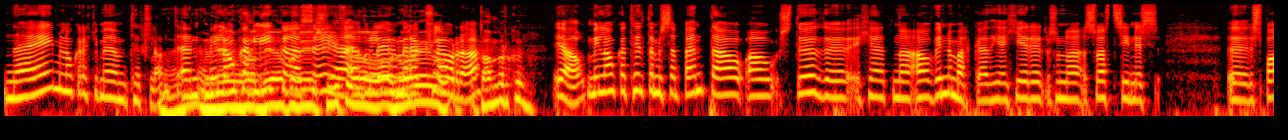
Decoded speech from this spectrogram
Nei, mér langar ekki með um Tyrkland, en, en mér langar líka að segja að þú lefur mér að klára. Já, mér langar til dæmis að benda á, á stöðu hérna á vinnumarkað, því að hér er svona svart sínis uh, spá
